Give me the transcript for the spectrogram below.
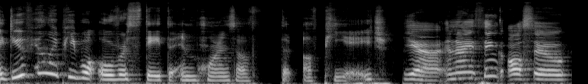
I do feel like people overstate the importance of the of pH. Yeah, and I think also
